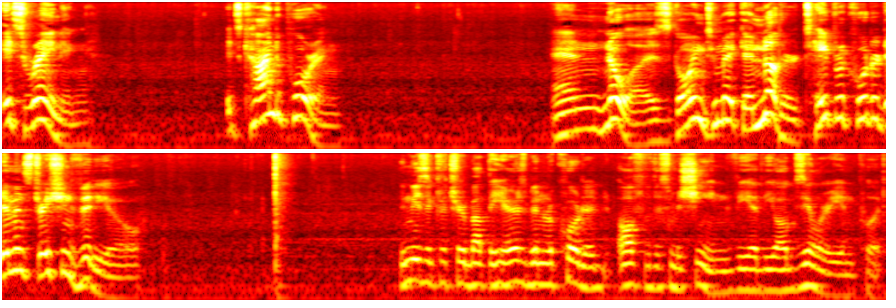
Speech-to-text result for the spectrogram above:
it's raining. It's kind of pouring. And Noah is going to make another tape recorder demonstration video. The music that you're about to hear has been recorded off of this machine via the auxiliary input.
